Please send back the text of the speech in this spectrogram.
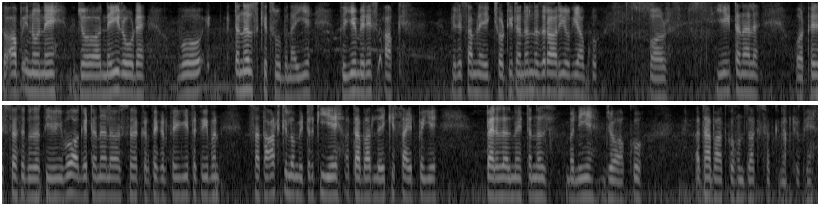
तो अब इन्होंने जो नई रोड है, वो टनल्स के थ्रू बनाई है। तो ये मेरे आपके मेरे सामने एक छोटी टनल नज़र आ रही होगी आपको, और ये टनल है। और फिर इस तरह से गुजरती हुई। वो आगे टनल और इस तरह करते करते ये तकरीबन सात आठ किलोमीटर की ये अताबाद लेक की साइड पे ये पैरेलल में टनल बनी है, जो आपको अताबाद को हमजा के साथ कनेक्ट करते हैं।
